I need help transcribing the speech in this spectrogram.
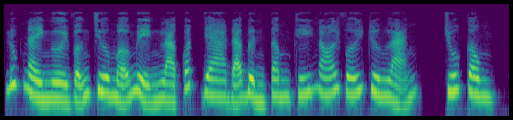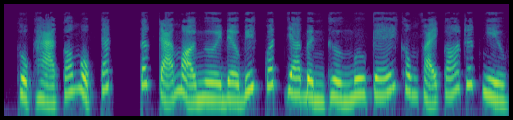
Lúc này người vẫn chưa mở miệng là quách gia đã bình tâm khí nói với trương lãng, chúa công, thuộc hạ có một cách, tất cả mọi người đều biết quách gia bình thường mưu kế không phải có rất nhiều.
